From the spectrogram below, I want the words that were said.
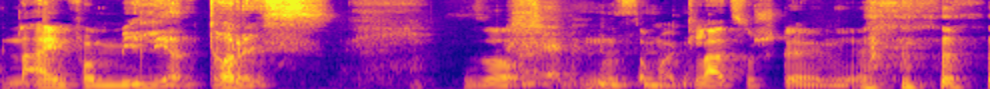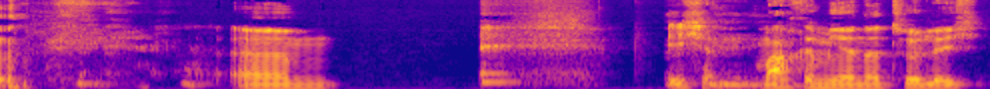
Nein, von Milian Torres. So, um das doch mal klarzustellen hier. ähm, ich mache mir natürlich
